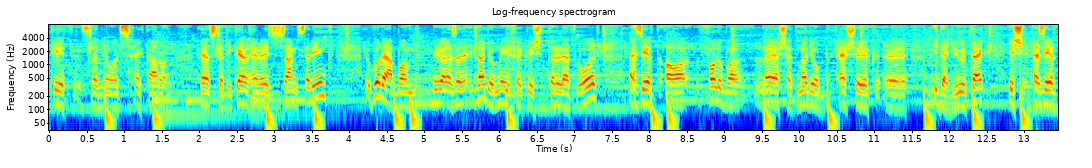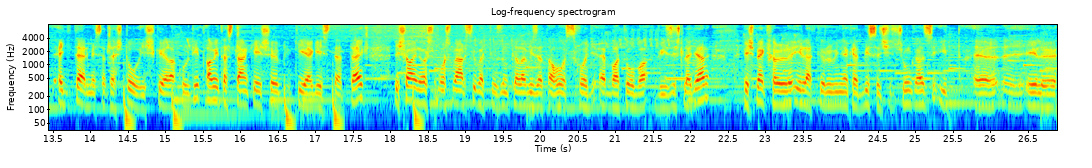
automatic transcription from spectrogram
208 hektáron helyezkedik el egy szám szerint. Korábban, mivel ez egy nagyon mélyfekvési terület volt, ezért a faluba leesett nagyobb esők ide gyűltek, és ezért egy természetes tó is kialakult itt, amit aztán később kiegészítettek, és sajnos most már szivattyúznunk kell a vizet ahhoz, hogy ebbe a tóba víz is legyen, és megfelelő életkörülményeket biztosítsunk az itt élő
